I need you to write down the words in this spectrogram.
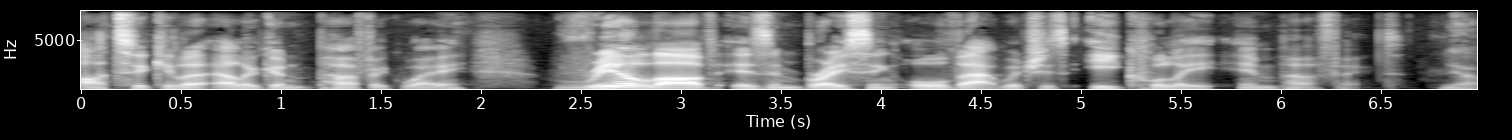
articulate, elegant, perfect way. Real love is embracing all that which is equally imperfect. yeah,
